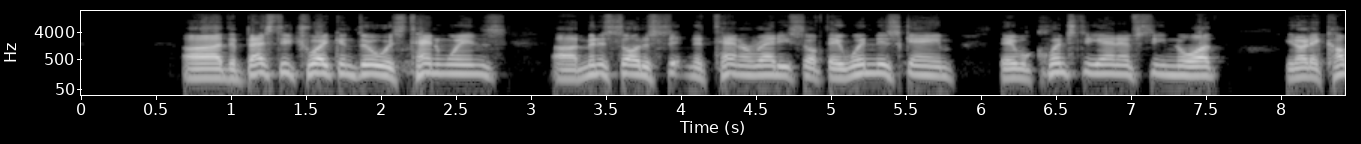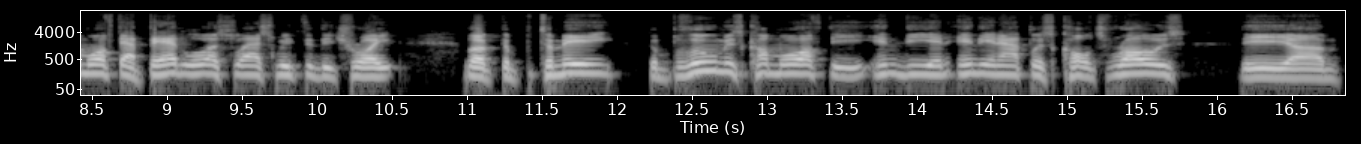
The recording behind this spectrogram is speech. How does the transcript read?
Uh, the best Detroit can do is 10 wins. Uh, Minnesota's sitting at 10 already. So if they win this game, they will clinch the NFC North. You know, they come off that bad loss last week to Detroit. Look, the, to me, the bloom has come off the Indian Indianapolis Colts rose. The um,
